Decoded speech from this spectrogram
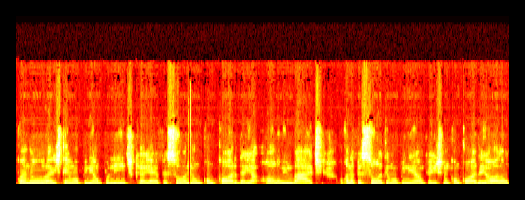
quando a gente tem uma opinião política e aí a pessoa não concorda e rola um embate, ou quando a pessoa tem uma opinião que a gente não concorda e rola um,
